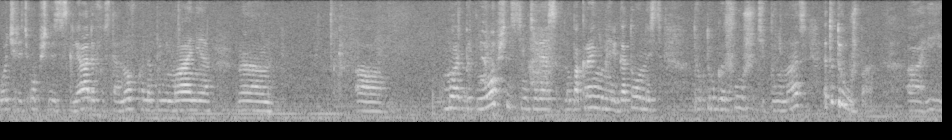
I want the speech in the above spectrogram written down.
очередь общность взглядов, установка на понимание, э, э, может быть не общность интересов, но по крайней мере готовность друг друга слушать и понимать, это дружба. А, и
